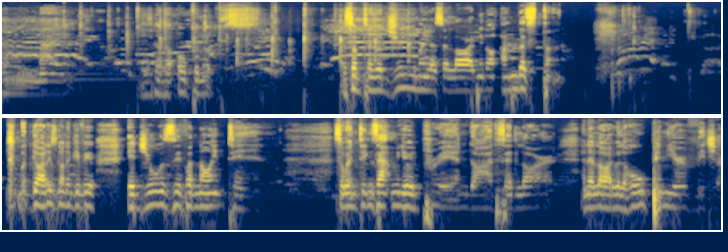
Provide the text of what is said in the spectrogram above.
and mind. He's going to open up. And sometimes you dream and you say, Lord, I don't understand. But God is going to give you a Joseph anointing. So when things happen, you will pray, and God said, Lord, and the Lord will open your vision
